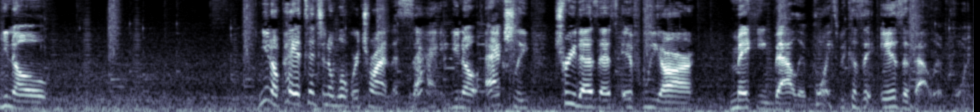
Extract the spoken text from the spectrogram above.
you know, you know, pay attention to what we're trying to say. You know, actually treat us as if we are making valid points because it is a valid point.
